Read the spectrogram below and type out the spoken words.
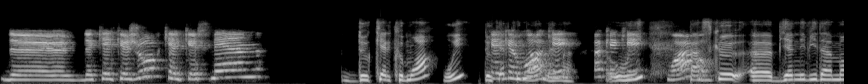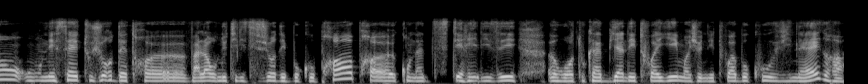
de, de quelques jours, quelques semaines? De quelques mois, oui. De quelques, quelques mois, mois okay. Okay, oui, wow. parce que euh, bien évidemment, on essaie toujours d'être, euh, voilà, on utilise toujours des bocaux propres euh, qu'on a stérilisés ou en tout cas bien nettoyés. Moi, je nettoie beaucoup au vinaigre,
